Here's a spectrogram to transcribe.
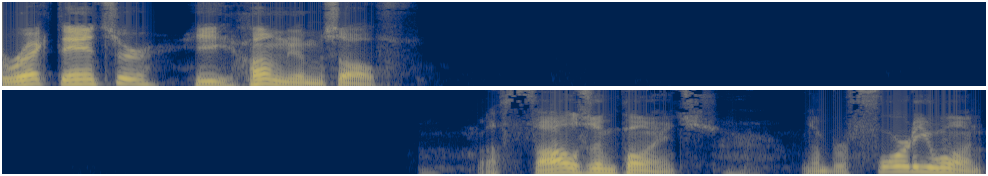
Correct answer, he hung himself. A thousand points. Number 41.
